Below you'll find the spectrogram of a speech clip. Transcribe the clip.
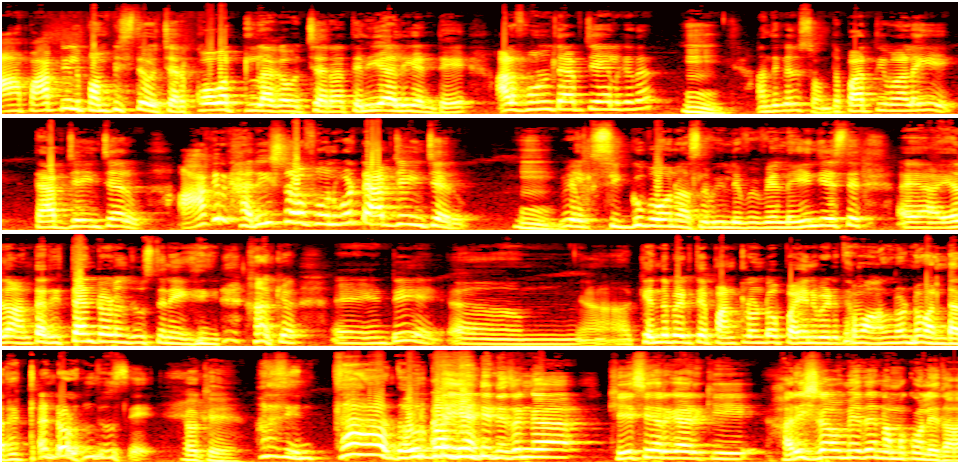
ఆ పార్టీలు పంపిస్తే వచ్చారా? కోవర్ట్ లాగా వచ్చారా? తెలియాలి అంటే వాళ్ళ ఫోన్లు ట్యాప్ చేయాలి కదా. అందుకని సొంత పార్టీ వాళ్ళకి ట్యాప్ చేయించారు. ఆఖరికి హరీష్ రావు ఫోన్ కూడా ట్యాప్ చేయించారు. వీళ్ళకి సిగ్గుపోను అసలు. వీళ్ళు వీళ్ళు ఏం చేస్తే ఏదో అంటారు ఇట్లాంటి వాళ్ళని చూస్తేనే. ఏంటి కింద పెడితే పంటలు ఉండవు పైన పెడితే వానలు ఉండవు అంటారు ఇట్లాంటి వాళ్ళని చూస్తే. ఓకే. అసలు ఎంత దౌర్భాగ్యం ఏంటి నిజంగా కేసీఆర్ గారికి హరీష్ రావు మీదే నమ్మకం లేదా?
